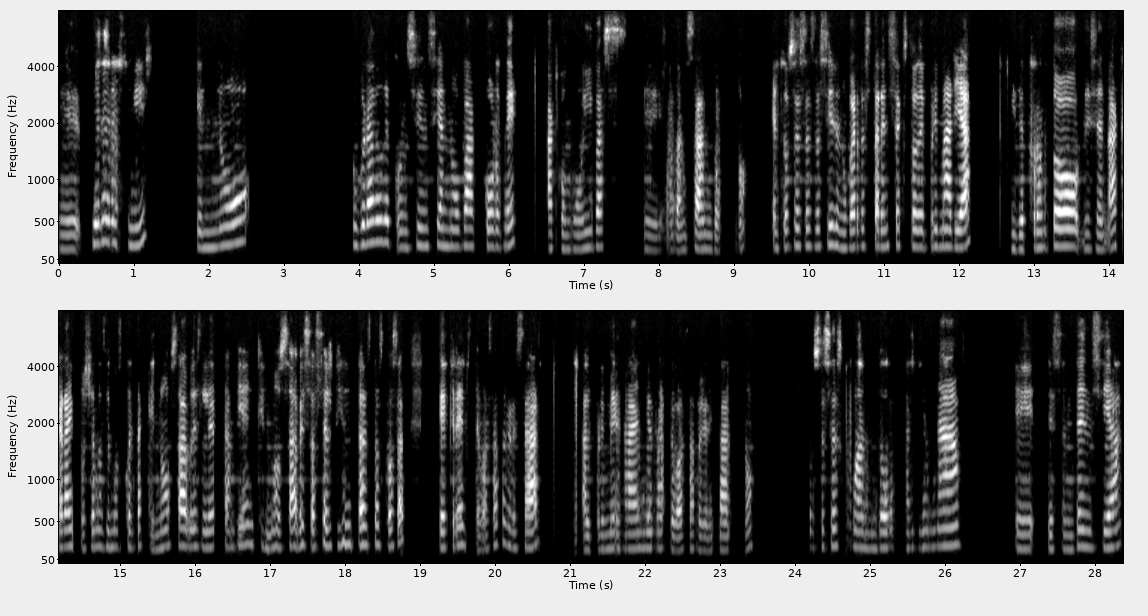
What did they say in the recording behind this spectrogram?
eh, quiere decir que no, tu grado de conciencia no va acorde a cómo ibas eh, avanzando, ¿no? Entonces, es decir, en lugar de estar en sexto de primaria y de pronto dicen, ah, caray, pues ya nos dimos cuenta que no sabes leer tan bien, que no sabes hacer bien estas cosas, ¿qué crees? Te vas a regresar al primer año, te vas a regresar, ¿no? Entonces es cuando hay una eh, descendencia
